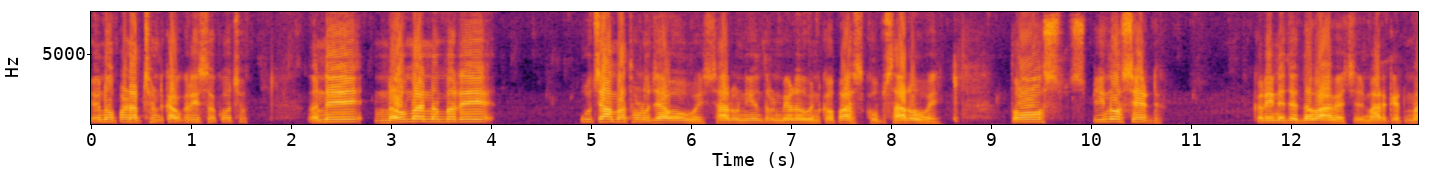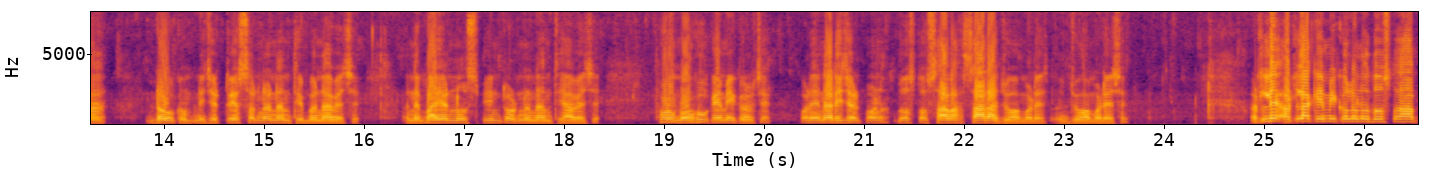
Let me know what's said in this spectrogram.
એનો પણ આપ છંટકાવ કરી શકો છો. અને નવમા નંબરે ઊંચામાં થોડું જવું હોય, સારું નિયંત્રણ મેળવવું હોય કપાસ ખૂબ સારો હોય, તો સ્પિનોસેડ કરીને જે દવા આવે છે, માર્કેટમાં ડવ કંપની છે, ટ્રેસરના નામથી બનાવે છે અને બાયરનું સ્પિનટોરના નામથી આવે છે. થોડું મોંઘું કેમિકલ છે. પણ એના રિઝલ્ટ પણ દોસ્તો સારા સારા જોવા મળે જોવા મળે છે. એટલે આટલા કેમિકલોનો દોસ્તો આપ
